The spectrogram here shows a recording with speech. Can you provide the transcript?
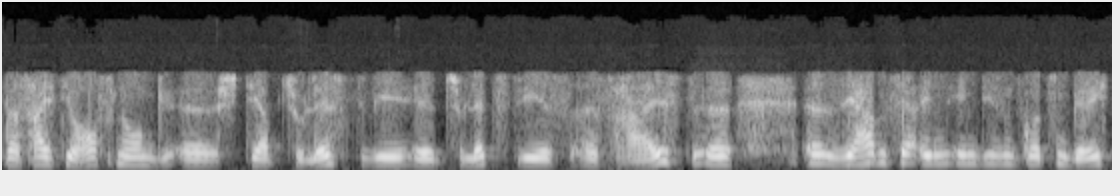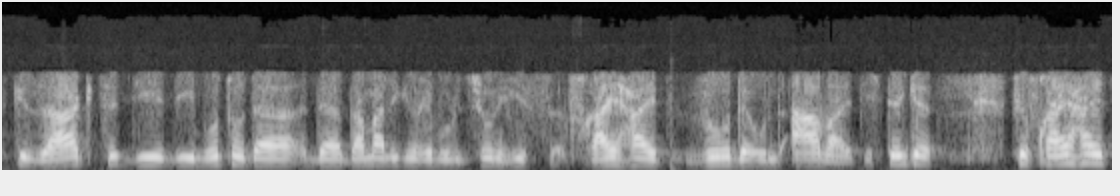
das heißt, die Hoffnung äh, stirbt zuletzt, wie, äh, zuletzt, wie es, es heißt. Äh, äh, Sie haben es ja in, in diesem kurzen Bericht gesagt, die, die Motto der, der damaligen Revolution hieß Freiheit, Würde und Arbeit. Ich denke, für Freiheit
